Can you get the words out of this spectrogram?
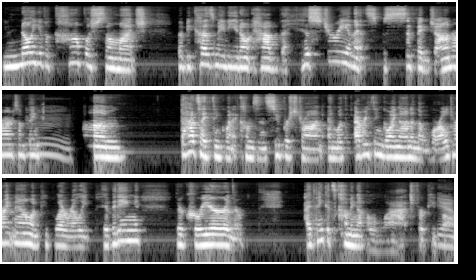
you know you've accomplished so much, but because maybe you don't have the history in that specific genre or something, mm. um, that's I think when it comes in super strong. And with everything going on in the world right now, when people are really pivoting their career and their I think it's coming up a lot for people. Yeah.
